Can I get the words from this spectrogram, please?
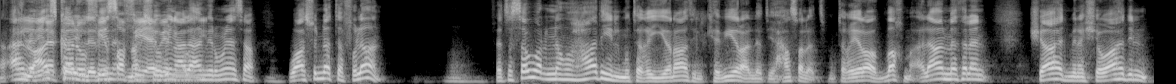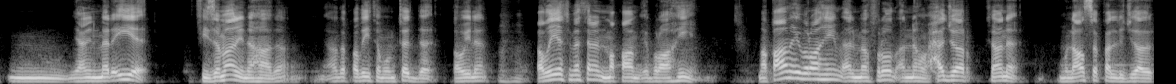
أهل الذين عسكري كانوا في الذين صف أمير محسوبين على. أمير المؤمنين السلام. وسنة فلان. فتصور أنه هذه المتغيرات الكبيرة التي حصلت متغيرات ضخمة. الآن مثلا شاهد من الشواهد يعني المرئية في زماننا هذا يعني هذا قضيته ممتدة طويلا. قضية مثلا مقام إبراهيم. مقام إبراهيم المفروض أنه حجر كان ملاصقا لجدار,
